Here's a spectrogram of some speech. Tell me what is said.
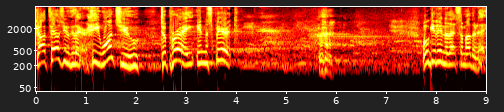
God tells you there, He wants you to pray in the Spirit. we'll get into that some other day.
